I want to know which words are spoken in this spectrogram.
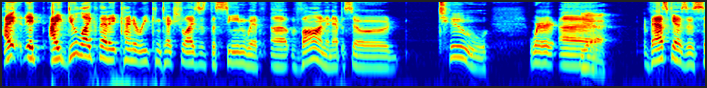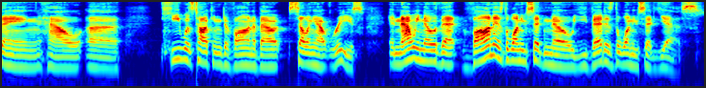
I it I do like that it kind of recontextualizes the scene with uh, Vaughn in episode two, where uh, yeah, Vasquez is saying how uh, he was talking to Vaughn about selling out Rhys, and now we know that Vaughn is the one who said no. Yvette is the one who said yes.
